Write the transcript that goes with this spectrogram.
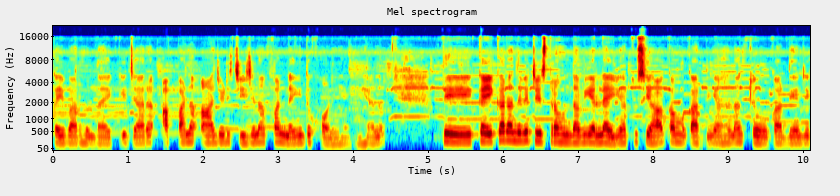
ਕਈ ਵਾਰ ਹੁੰਦਾ ਹੈ ਕਿ ਯਾਰ ਆਪਾਂ ਨਾ ਆਹ ਜਿਹੜੀ ਚੀਜ਼ ਨਾ ਆਪਾਂ ਨਹੀਂ ਦਿਖਾਉਣੀ ਹੈਗੀ, ਹੈ ਨਾ? ਅਤੇ ਕਈ ਘਰਾਂ ਦੇ ਵਿੱਚ ਇਸ ਤਰ੍ਹਾਂ ਹੁੰਦਾ ਵੀ ਹੈ, ਲੈ ਯਾਰ ਤੁਸੀਂ ਆਹ ਕੰਮ ਕਰਦੀਆਂ, ਹੈ ਨਾ? ਕਿਉਂ ਕਰਦੀਆਂ? ਜੇ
